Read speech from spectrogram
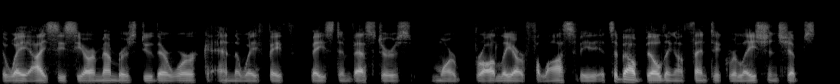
the way ICCR members do their work and the way faith-based investors more broadly our philosophy. It's about building authentic relationships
